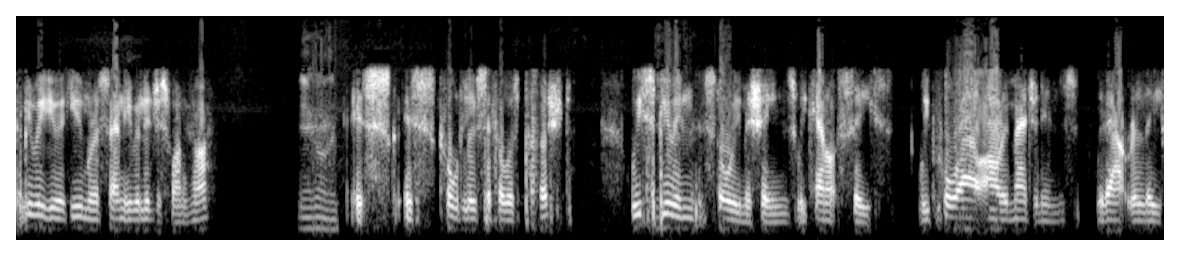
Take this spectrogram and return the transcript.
Let me read you a humorous anti-religious one, huh? Yeah, go on. Then. It's it's called Lucifer was pushed. We spew in story machines we cannot cease. We pour out our imaginings without relief.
